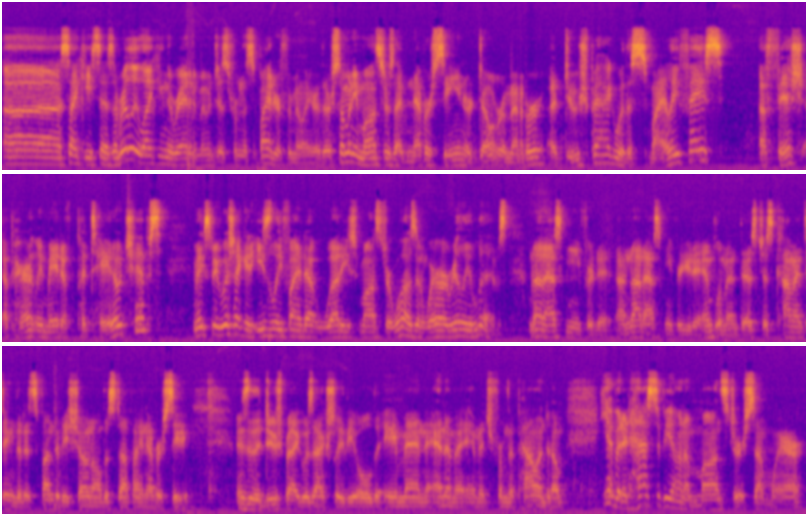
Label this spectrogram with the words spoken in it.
Uh, Psyche says, I'm really liking the random images from the spider familiar. There's so many monsters I've never seen or don't remember. A douchebag with a smiley face? A fish apparently made of potato chips? It makes me wish I could easily find out what each monster was and where it really lives. I'm not asking you for to, I'm not asking for you to implement this, just commenting that it's fun to be shown all the stuff I never see. And so the douchebag was actually the old Amen Enema image from the Palindrome. Yeah, but it has to be on a monster somewhere.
